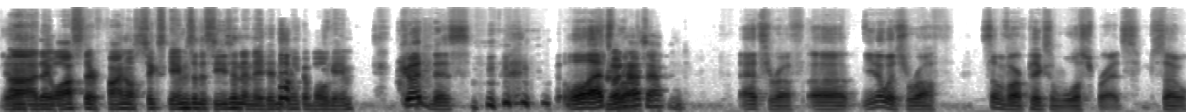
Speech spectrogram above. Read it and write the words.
Yeah. Uh, they lost their final six games of the season, and they didn't make a bowl game. Goodness. well, that's What rough. has happened? That's rough. Uh, you know what's rough? Some of our picks and wolf spreads. So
